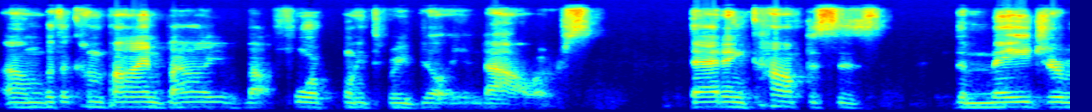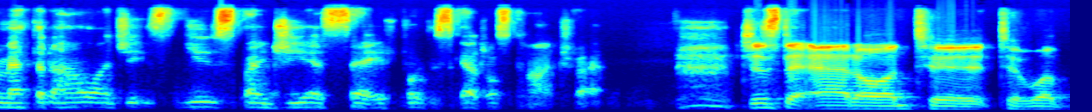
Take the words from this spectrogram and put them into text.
um, with a combined value of about $4.3 billion. That encompasses the major methodologies used by GSA for the schedules contract. Just to add on to, to what,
